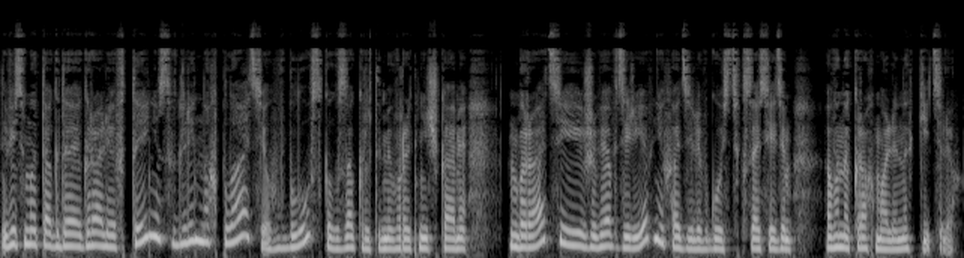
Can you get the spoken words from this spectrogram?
ведь мы тогда играли в теннис в длинных платьях, в блузках с закрытыми воротничками. Братья, живя в деревне, ходили в гости к соседям в накрахмаленных кителях.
